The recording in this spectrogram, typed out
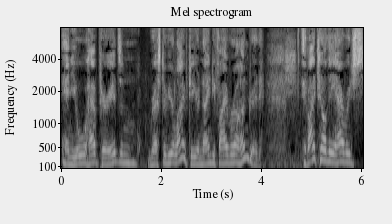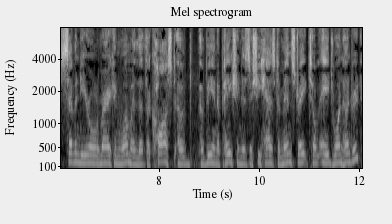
And you will have periods and rest of your life till you're 95 or 100 if I tell the average 70 year old American woman that the cost of, of being a patient is that she has to menstruate till age 100,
